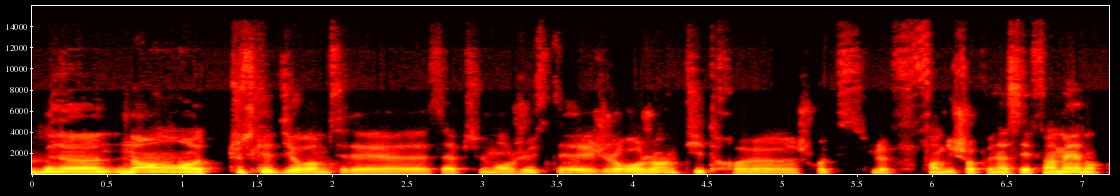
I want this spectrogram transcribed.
Ben, euh, non, non, tout ce qu'a dit Rome, c'est absolument juste. Et je le rejoins. Le titre, euh, je crois que le fin du championnat, c'est fin mai. Donc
